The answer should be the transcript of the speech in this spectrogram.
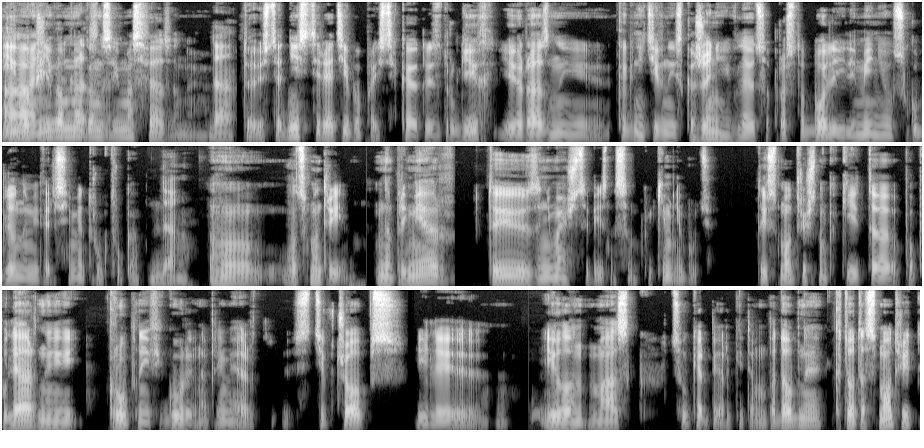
И а они во многом взаимосвязаны. Да. То есть одни стереотипы проистекают из других, и разные когнитивные искажения являются просто более или менее усугубленными версиями друг друга. Да. А, вот смотри, например, ты занимаешься бизнесом каким-нибудь. Ты смотришь на какие-то популярные крупные фигуры, например, Стив Джобс или Илон Маск, Цукерберг и тому подобное. Кто-то смотрит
